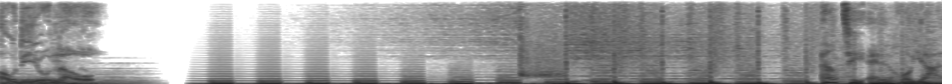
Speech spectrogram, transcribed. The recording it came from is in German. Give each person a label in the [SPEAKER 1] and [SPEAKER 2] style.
[SPEAKER 1] Audio Now. RTL Royal.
